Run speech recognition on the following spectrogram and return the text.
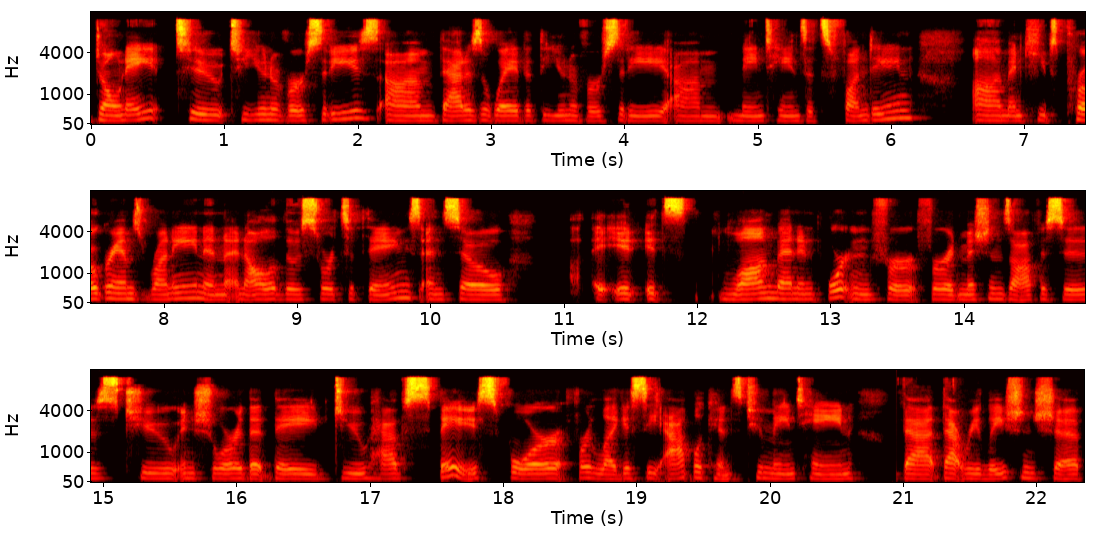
donate to to universities. Um, that is a way that the university um, maintains its funding um, and keeps programs running and, and all of those sorts of things. And so uh, it, it's long been important for for admissions offices to ensure that they do have space for for legacy applicants to maintain that that relationship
